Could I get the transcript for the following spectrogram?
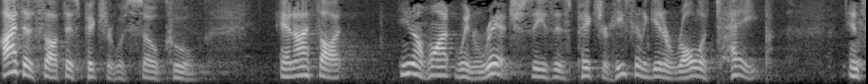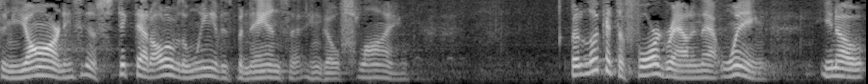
I just thought this picture was so cool. And I thought, you know what? When Rich sees this picture, he's going to get a roll of tape and some yarn. And he's going to stick that all over the wing of his Bonanza and go flying. But look at the foreground in that wing. you know,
